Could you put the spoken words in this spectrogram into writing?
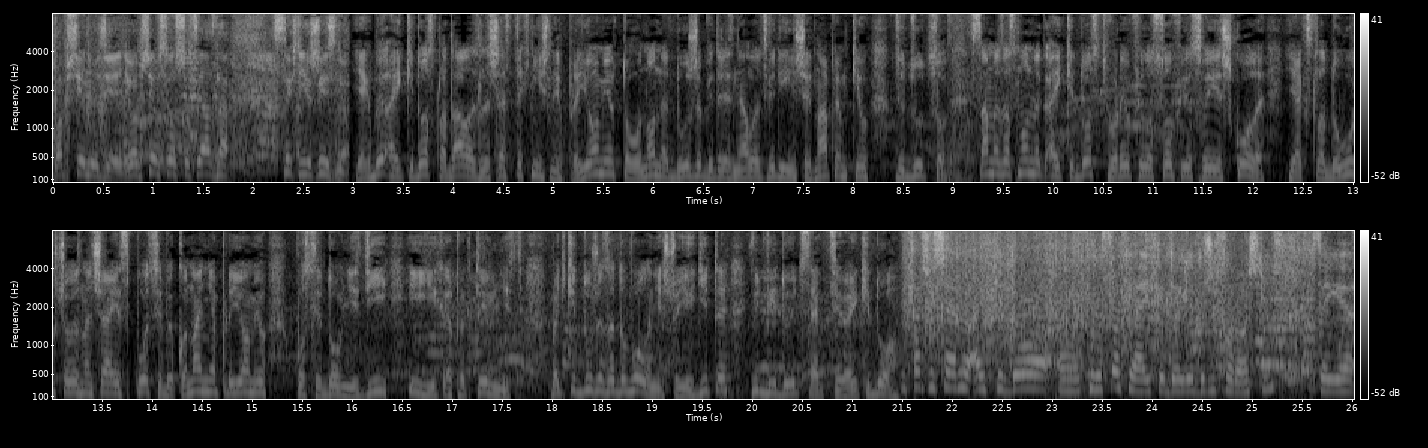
вообще людей. И вообще все, что связано с их жизнью. Якби айкідо складалось лише з технічних прийомів, то воно не дуже б відрізнялось від інших напрямків дзюдзюцу. Саме засновник айкідо створив філософію своєї школи як складову, що визначає спосіб виконання прийомів, послідовність дій і їх ефективність. Батьки дуже задоволені, що їх діти відвідують секцію айкідо. В першу чергу айкідо, е, філософія айкідо є дуже хороша. Це є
